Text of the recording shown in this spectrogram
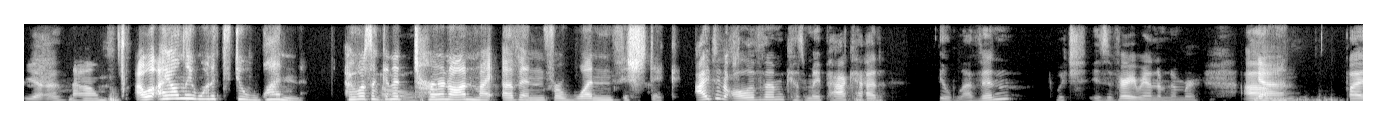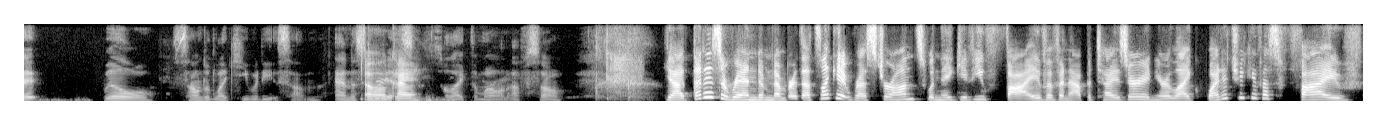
Yeah. No. I, well, I only wanted to do one. I wasn't going to oh. turn on my oven for one fish stick. I did all of them because my pack had 11, which is a very random number. Um, yeah. But Will sounded like he would eat some, and Astoria oh, okay. seems to like them well enough. So, yeah, that is a random number. That's like at restaurants when they give you five of an appetizer, and you're like, "Why did you give us five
